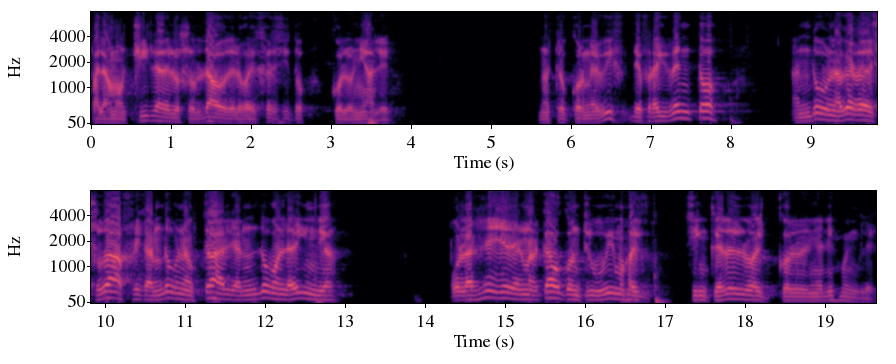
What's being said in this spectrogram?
Para la mochila de los soldados de los ejércitos coloniales. Nuestro cornebif de Fray Bento anduvo en la guerra de Sudáfrica, anduvo en Australia, anduvo en la India. Por las leyes del mercado contribuimos sin quererlo al colonialismo inglés.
